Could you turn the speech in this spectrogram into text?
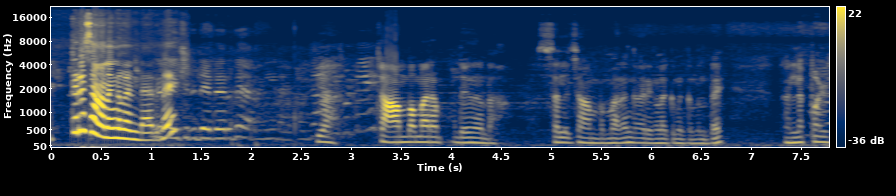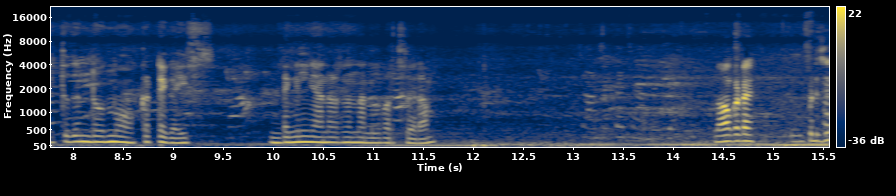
ഒത്തിരി സാധനങ്ങൾ ഉണ്ടായിരുന്നേ ചാമ്പമരം. സ്ഥല ചാമ്പമരം കാര്യങ്ങളൊക്കെ നിൽക്കുന്നുണ്ട്. നല്ല പഴുത്തതുണ്ടോ എന്ന് നോക്കട്ടെ ഗൈസ് ഉണ്ടെങ്കിൽ ഞാൻ ഒരെണ്ണം നല്ലത് പറിച്ചു തരാം. നോക്കട്ടെ പിടിച്ച്.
